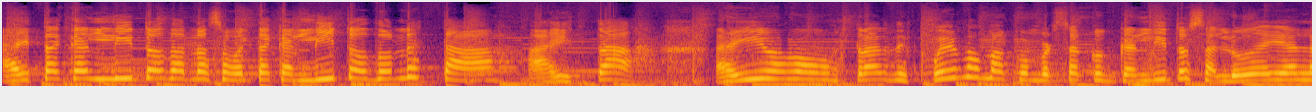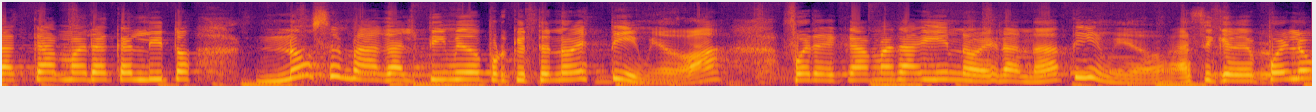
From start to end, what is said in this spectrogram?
Ahí está Carlitos dándose vuelta. Carlitos, ¿dónde está? Ahí está. Ahí vamos a mostrar después, vamos a conversar con Carlitos. Saluda ahí a la cámara, Carlitos. No se me haga el tímido porque usted no es tímido, ¿ah? Fuera de cámara ahí no era nada tímido. Así que después lo,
